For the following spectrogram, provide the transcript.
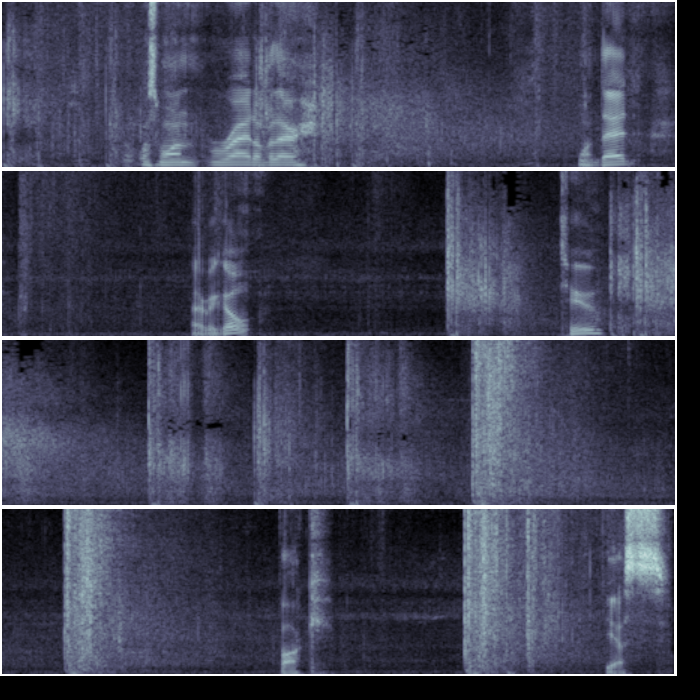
There was one right over there. One dead. There we go. Two. Fuck. Yes.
